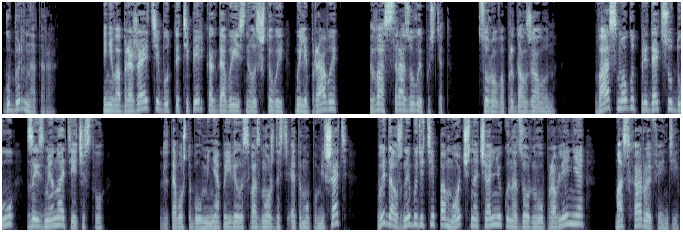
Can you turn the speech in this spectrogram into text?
губернатора. И не воображайте, будто теперь, когда выяснилось, что вы были правы, вас сразу выпустят, сурово продолжал он. Вас могут предать суду за измену Отечеству. Для того, чтобы у меня появилась возможность этому помешать, вы должны будете помочь начальнику надзорного управления Масхару Эфенди.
